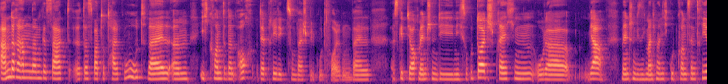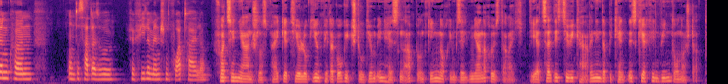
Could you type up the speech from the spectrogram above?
Andere haben dann gesagt, äh, das war total gut, weil ähm, ich konnte dann auch der Predigt zum Beispiel gut folgen, weil es gibt ja auch Menschen, die nicht so gut Deutsch sprechen oder ja, Menschen, die sich manchmal nicht gut konzentrieren können. Und das hat also für viele Menschen Vorteile. Vor zehn Jahren schloss Peik ihr Theologie- und Pädagogikstudium in Hessen ab und ging noch im selben Jahr nach Österreich. Derzeit ist sie Vikarin in der Bekenntniskirche in Wien-Donaustadt.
